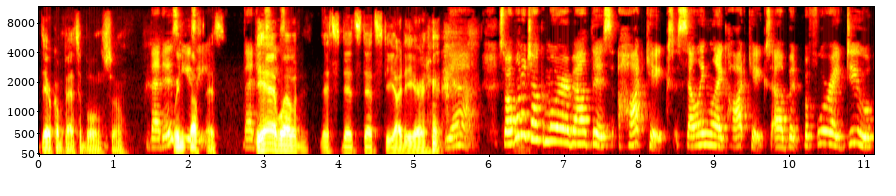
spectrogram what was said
they're compatible. So that is easy. That yeah, well, that's that's that's the idea. yeah. So I want to talk more about this hotcakes, selling like hotcakes. Uh, but before I do,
